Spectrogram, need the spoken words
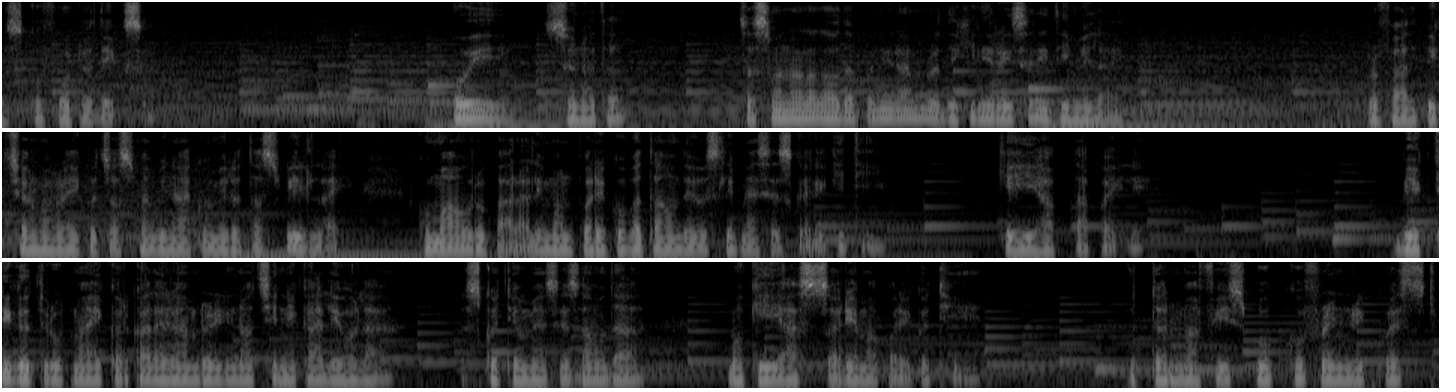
उसको फोटो देख्छु। ओइ सुन त चस्मा नलगाउँदा पनि राम्रो देखिने रहेछ नि तिमीलाई। प्रोफाइल पिक्चरमा रहेको चस्मा बिनाको मेरो तस्विरलाई घुमाउरो पाराले मन परेको बताउँदै उसले म्यासेज गरेकी थिए केही हप्ता पहिले। व्यक्तिगत रूपमा एकअर्कालाई राम्ररी नचिनेकाले होला उसको त्यो म्यासेज आउँदा म केही आश्चर्यमा परेको थिएँ। उत्तरमा फेसबुकको फ्रेन्ड रिक्वेस्ट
